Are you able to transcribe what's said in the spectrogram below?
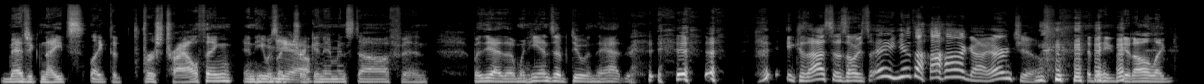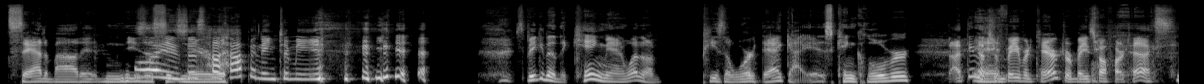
Magic Knights, like the first trial thing, and he was like Yeah. tricking him and stuff. And but yeah, then when he ends up doing that. Because Asta's always, hey, you're the haha guy, aren't you? And then he'd get all like sad about it, and he's Why just is this ha- with, happening to me? yeah. Speaking of the king, man, what a piece of work that guy is. King Clover. I think that's your favorite character based off our text.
